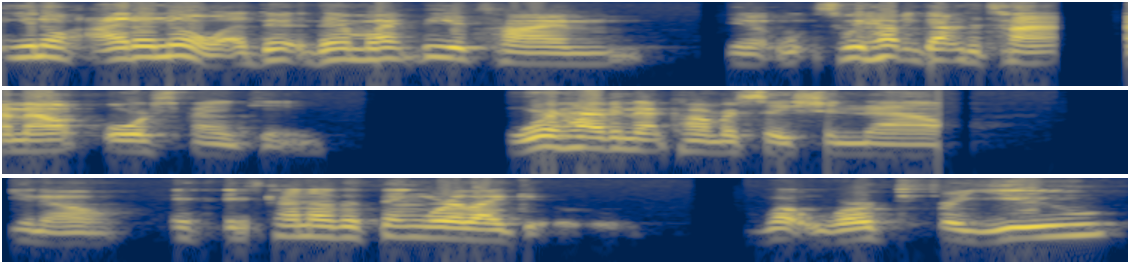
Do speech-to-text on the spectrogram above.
you know, I don't know. There, there might be a time, you know, so we haven't gotten to timeout or spanking. We're having that conversation now. You know, it, it's kind of the thing where, like, what worked for you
